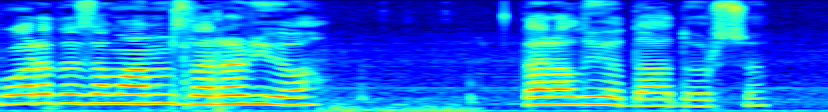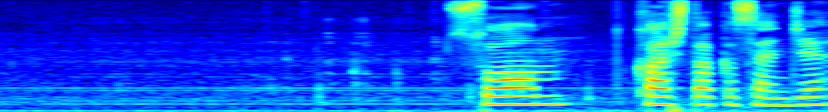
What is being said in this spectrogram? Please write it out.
Bu arada zamanımız daralıyor. Daralıyor daha doğrusu. Son kaç dakika sence?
